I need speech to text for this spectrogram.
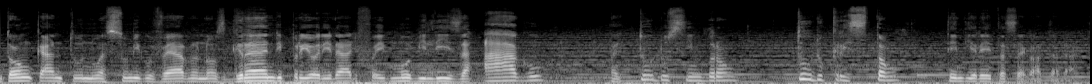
Então, quando no assume governo, nossa grande prioridade foi mobilizar água para tudo Simbrão, tudo cristão tem direito a ser gota d'água.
